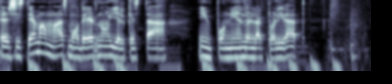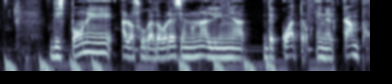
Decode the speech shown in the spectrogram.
el sistema más moderno y el que está imponiendo en la actualidad, dispone a los jugadores en una línea de 4 en el campo.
